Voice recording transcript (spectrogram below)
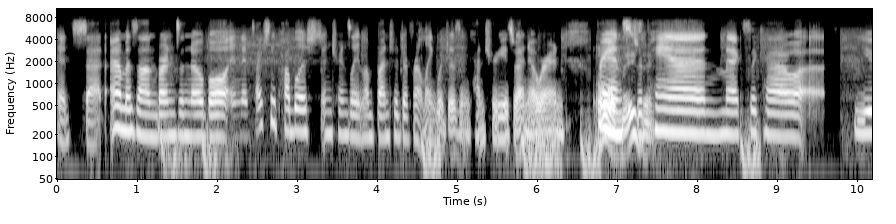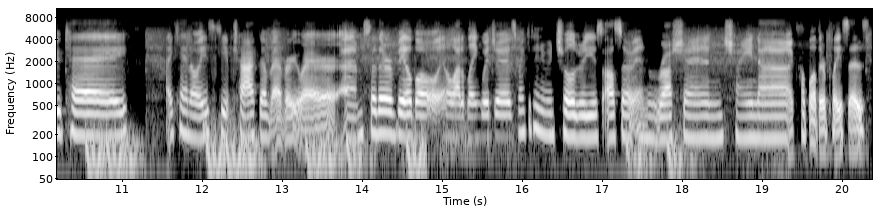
it's at Amazon, Barnes and Noble, and it's actually published and translated in a bunch of different languages and countries. I know we're in France, amazing. Japan, Mexico, uh, UK. I can't always keep track of everywhere. Um, so they're available in a lot of languages. My Continuum trilogy is also in Russian, China, a couple other places.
